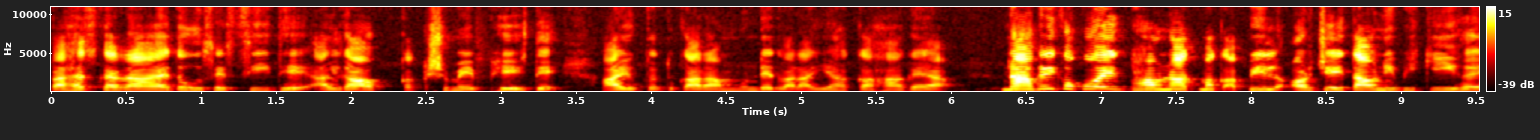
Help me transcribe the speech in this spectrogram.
बहस कर रहा है तो उसे सीधे अलगाव कक्ष में भेज दे। आयुक्त तुकाराम मुंडे द्वारा यह कहा गया। नागरिकों को एक भावनात्मक अपील और चेतावनी भी की है।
